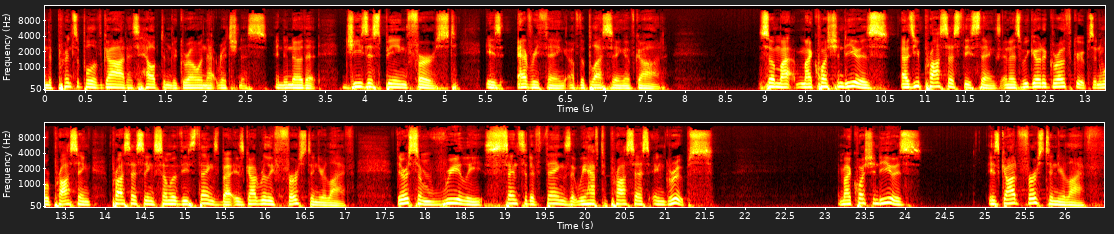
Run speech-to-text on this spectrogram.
And the principle of God has helped him to grow in that richness and to know that Jesus being first is everything of the blessing of God. So, my, my question to you is as you process these things, and as we go to growth groups and we're processing, processing some of these things about is God really first in your life? There are some really sensitive things that we have to process in groups. My question to you is Is God first in your life?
